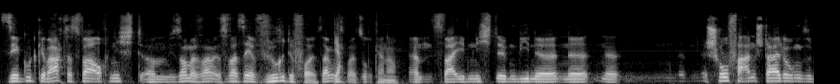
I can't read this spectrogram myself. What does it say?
sehr gut gemacht. Das war auch nicht, ähm, wie soll man sagen, es war sehr würdevoll, sagen wir ja, es mal so. Genau. Ähm, es war eben nicht irgendwie eine, eine, eine, eine Showveranstaltung, so,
